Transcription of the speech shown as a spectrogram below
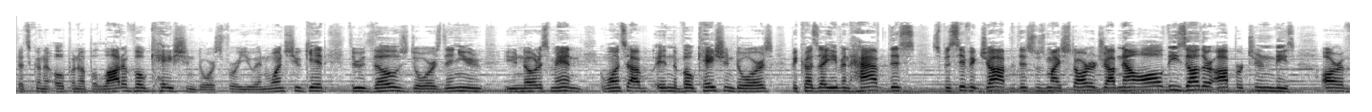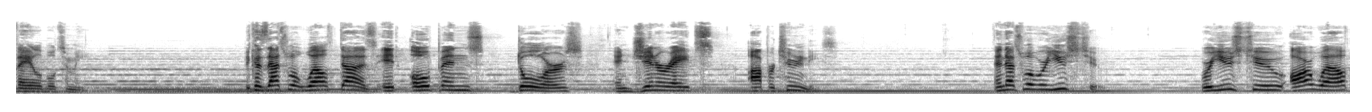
that's going to open up a lot of vocation doors for you. And once you get through those doors, then you, you notice, man, once I'm in the vocation doors, because I even have this specific job, that this was my starter job, now all these other opportunities are available to me. Because that's what wealth does it opens doors and generates opportunities. And that's what we're used to. We're used to our wealth,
